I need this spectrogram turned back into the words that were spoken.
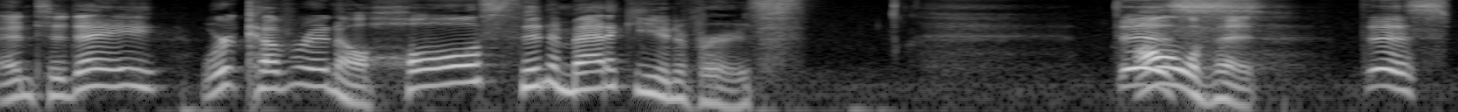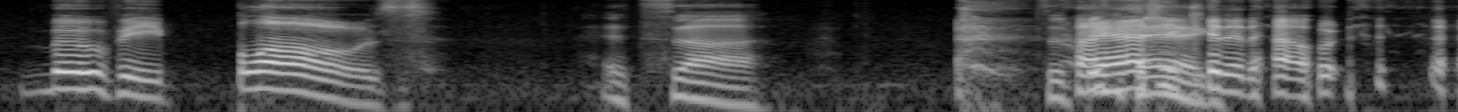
And today we're covering a whole cinematic universe. This, All of it. This movie blows. It's uh, a big I had bag. to get it out.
